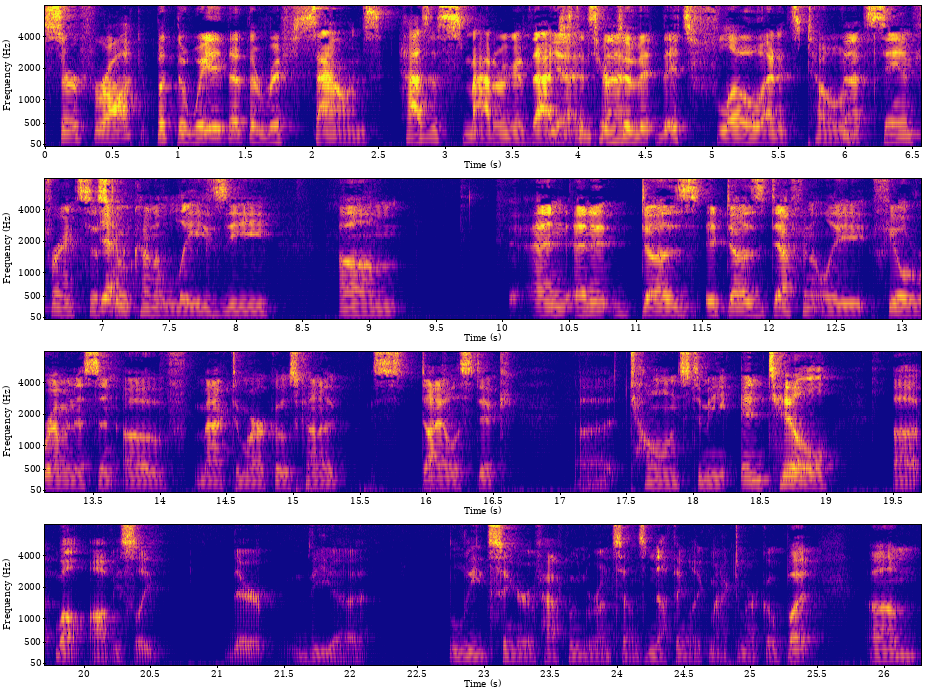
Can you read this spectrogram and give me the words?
surf rock, but the way that the riff sounds has a smattering of that, Yeah, just in terms that- of it, its flow and its tone. that San Francisco Yeah. kind of lazy, um, and and it does it does definitely feel reminiscent of Mac DeMarco's kind of stylistic uh, tones to me until uh, well obviously they're the uh, lead singer of Half Moon Run sounds nothing like Mac DeMarco, but um,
